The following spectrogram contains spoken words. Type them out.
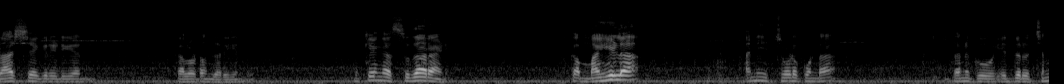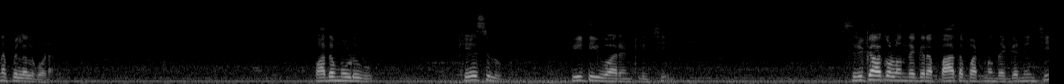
రాజశేఖర రెడ్డి గారిని కలవటం జరిగింది. ముఖ్యంగా సుధారాణి ఒక మహిళ అని చూడకుండా తనకు ఇద్దరు చిన్నపిల్లలు కూడా. పదమూడు కేసులు పీటీ వారెంట్లు ఇచ్చి శ్రీకాకుళం దగ్గర పాతపట్నం దగ్గర నుంచి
